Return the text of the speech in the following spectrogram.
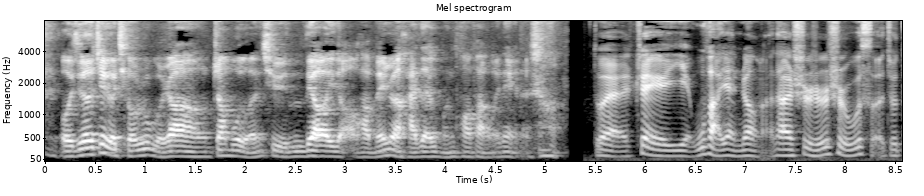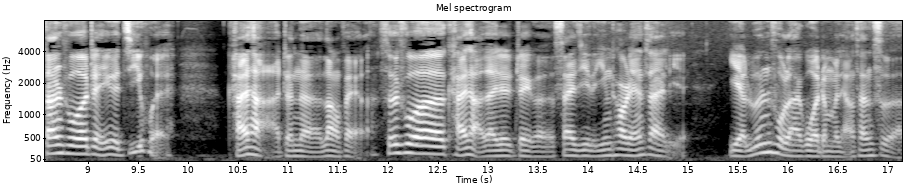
我觉得这个球如果让张伯伦去撩一撩的话，没准还在门框范围内呢，是吧？对，这也无法验证了，但事实是如此。就单说这一个机会，凯塔真的浪费了。虽说凯塔在这这个赛季的英超联赛里也抡出来过这么两三次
